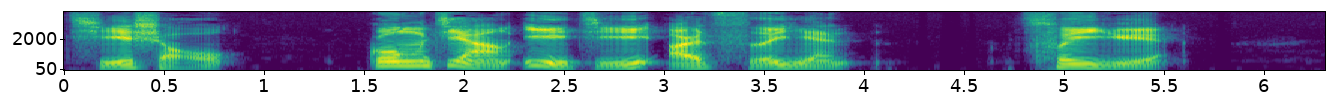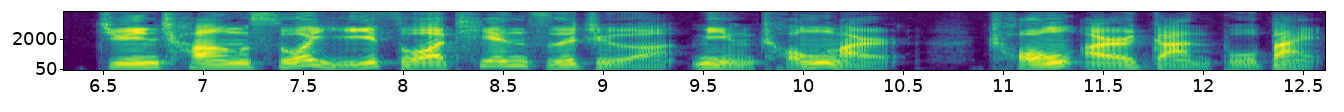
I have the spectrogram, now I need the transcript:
其首。公将亦急而辞焉。崔曰：“君称所以左天子者，命重耳，重耳敢不拜？”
